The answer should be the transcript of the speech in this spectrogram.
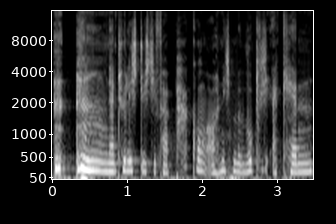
natürlich durch die Verpackung auch nicht mehr wirklich erkennen,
